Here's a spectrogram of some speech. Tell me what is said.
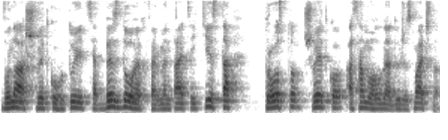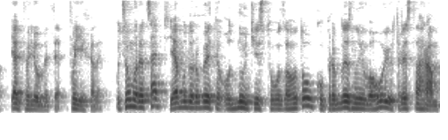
Вона швидко готується, без довгих ферментацій тіста. Просто швидко, а саме головне дуже смачно, як ви любите. Поїхали. У цьому рецепті я буду робити одну тістову заготовку приблизною вагою 300 грам.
